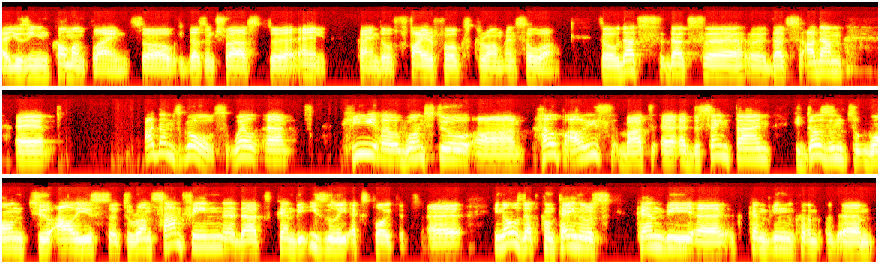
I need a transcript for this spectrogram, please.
using command line. So he doesn't trust any kind of Firefox, Chrome, and so on. So that's that's that's Adam. Adam's goals. Well, he uh, wants to uh, help Alice, but uh, at the same time, he doesn't want to Alice uh, to run something that can be easily exploited. Uh, he knows that containers can be uh, can bring um, um,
